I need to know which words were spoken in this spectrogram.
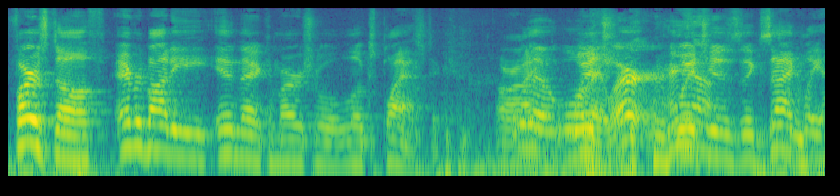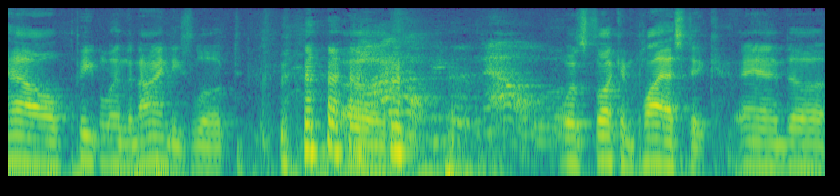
First off, everybody in that commercial looks plastic. All right, Well, they- well, they which, were, which is exactly how people in the '90s looked. Uh, was fucking plastic, and uh,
